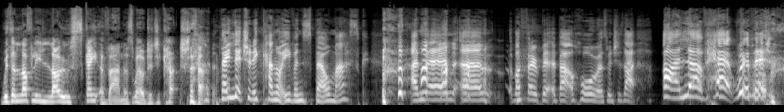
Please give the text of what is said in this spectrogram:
with a lovely low skater van as well. Did you catch that? they literally cannot even spell mask. And then um, my favourite bit about horror is when she's like, I love het women.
